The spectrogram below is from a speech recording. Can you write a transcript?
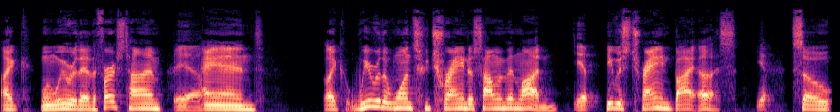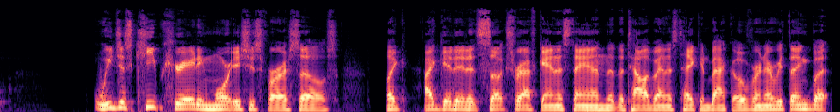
like when we were there the first time, Yeah. and like we were the ones who trained Osama bin Laden. yep, He was trained by us. yep, So we just keep creating more issues for ourselves. Like I get it, it sucks for Afghanistan that the Taliban has taken back over and everything, but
